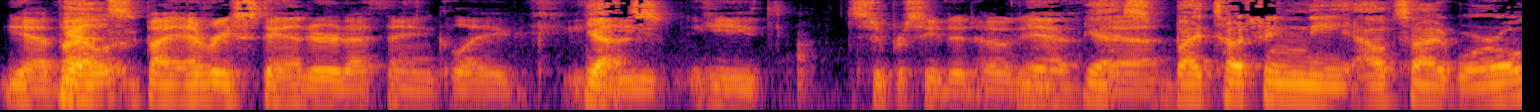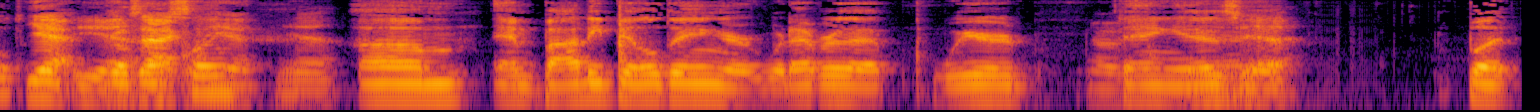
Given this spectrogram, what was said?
Yeah, by, Yes. by every standard, I think like he, Yes. he superseded Hogan. Yeah. Yes, by touching the outside world. Yeah, Yeah. exactly. Yeah. yeah, yeah. Um, and bodybuilding or whatever that weird No, thing is. yeah. yeah. But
